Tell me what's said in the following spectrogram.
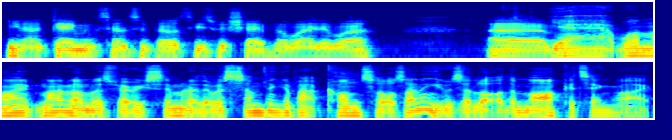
you know gaming sensibilities were shaped the way they were. Um, Yeah, well, my my mum was very similar. There was something about consoles. I think it was a lot of the marketing, right?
